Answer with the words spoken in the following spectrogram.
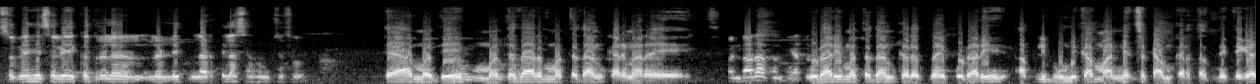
सगळे हे सगळे एकत्र ल- लढले लढतील असं तुमच्यासोबत त्यामध्ये मतदार मतदान करणार आहे पण दादा यातून पुढारी मतदान करत नाही. पुढारी आपली भूमिका मांडण्याचं काम करतात नेतेगण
